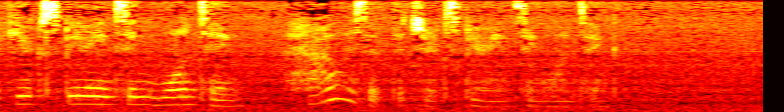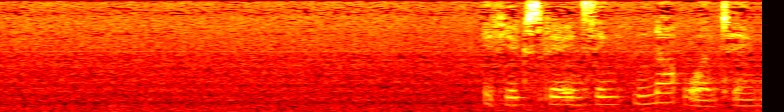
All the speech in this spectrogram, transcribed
If you're experiencing wanting, how is it that you're experiencing wanting? If you're experiencing not wanting,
